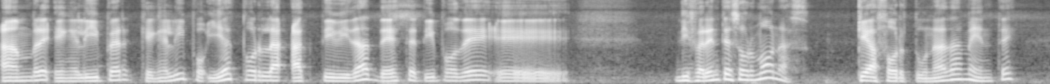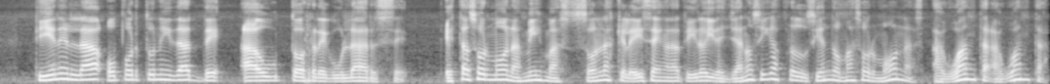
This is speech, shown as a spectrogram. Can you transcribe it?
hambre en el hiper que en el hipo. Y es por la actividad de este tipo de eh, diferentes hormonas que afortunadamente tienen la oportunidad de autorregularse. Estas hormonas mismas son las que le dicen a la tiroides, ya no sigas produciendo más hormonas, aguanta, aguanta,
